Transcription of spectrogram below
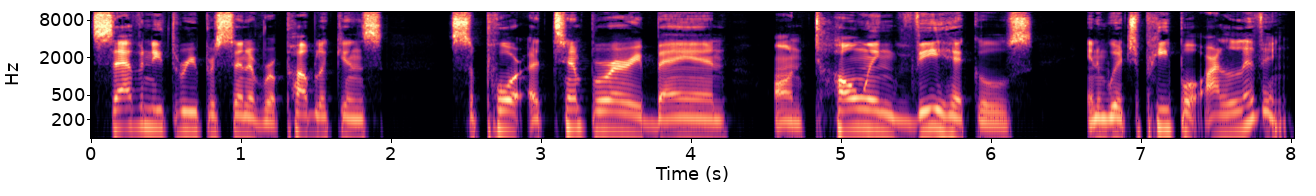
73% of Republicans, support a temporary ban on towing vehicles in which people are living.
